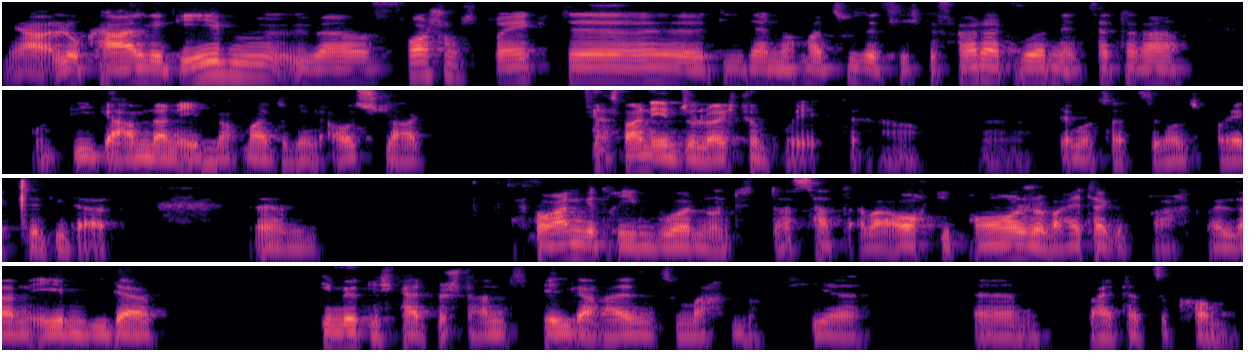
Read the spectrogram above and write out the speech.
ja, lokal gegeben über Forschungsprojekte, die dann nochmal zusätzlich gefördert wurden etc. Und die gaben dann eben nochmal so den Ausschlag. Das waren eben so Leuchtturmprojekte, ja, äh, Demonstrationsprojekte, die da ähm, vorangetrieben wurden. Und das hat aber auch die Branche weitergebracht, weil dann eben wieder die Möglichkeit bestand, Pilgerreisen zu machen und hier ähm, weiterzukommen.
